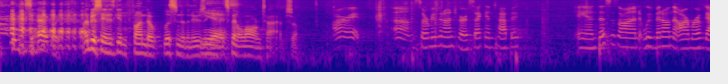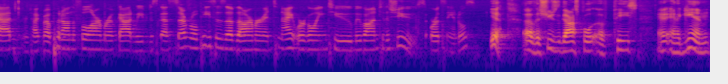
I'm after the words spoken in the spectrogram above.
exactly. I'm just saying it's getting fun to listen to the news again. It's been a long time, so. All right. Um, so we're moving on to our second topic. And this is on, we've been on the armor of God. We talked about put on the full armor of God. We've discussed several pieces of the armor, and tonight we're going to move on to the shoes or the sandals. Yeah, uh, the shoes of the gospel of peace. And, and again,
